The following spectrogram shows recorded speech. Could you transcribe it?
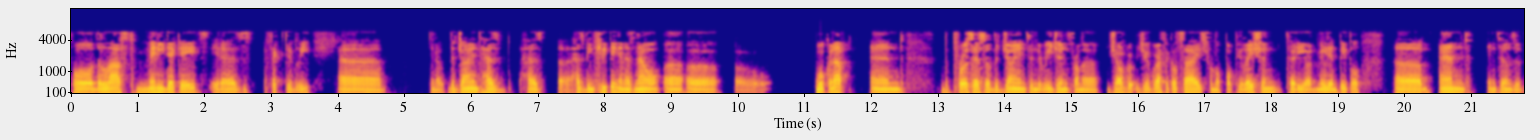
for the last many decades, it has effectively, uh, you know, the giant has has uh, has been sleeping and has now uh, uh, uh, woken up, and the process of the giant in the region, from a geog- geographical size, from a population, 30 odd million people, um, and in terms of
